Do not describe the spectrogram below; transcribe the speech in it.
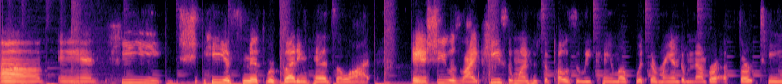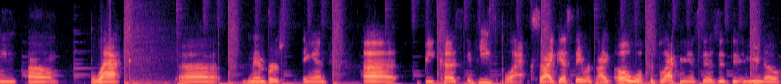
Um, and he he and Smith were butting heads a lot. And she was like, he's the one who supposedly came up with the random number of 13 um, black uh, members. And uh, because and he's black. So I guess they were like, oh well, if the black man says it, then you know.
